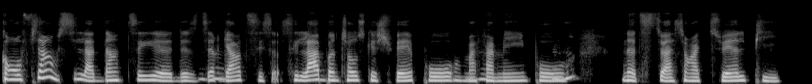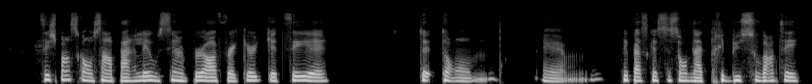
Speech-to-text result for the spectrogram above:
confiant aussi là-dedans, tu sais, euh, de se dire, mm-hmm. regarde, c'est ça, c'est la bonne chose que je fais pour ma mm-hmm. famille, pour mm-hmm. notre situation actuelle, puis, tu sais, je pense qu'on s'en parlait aussi un peu off-record, que, tu sais, euh, ton... c'est parce que c'est son attribut souvent, tu sais,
